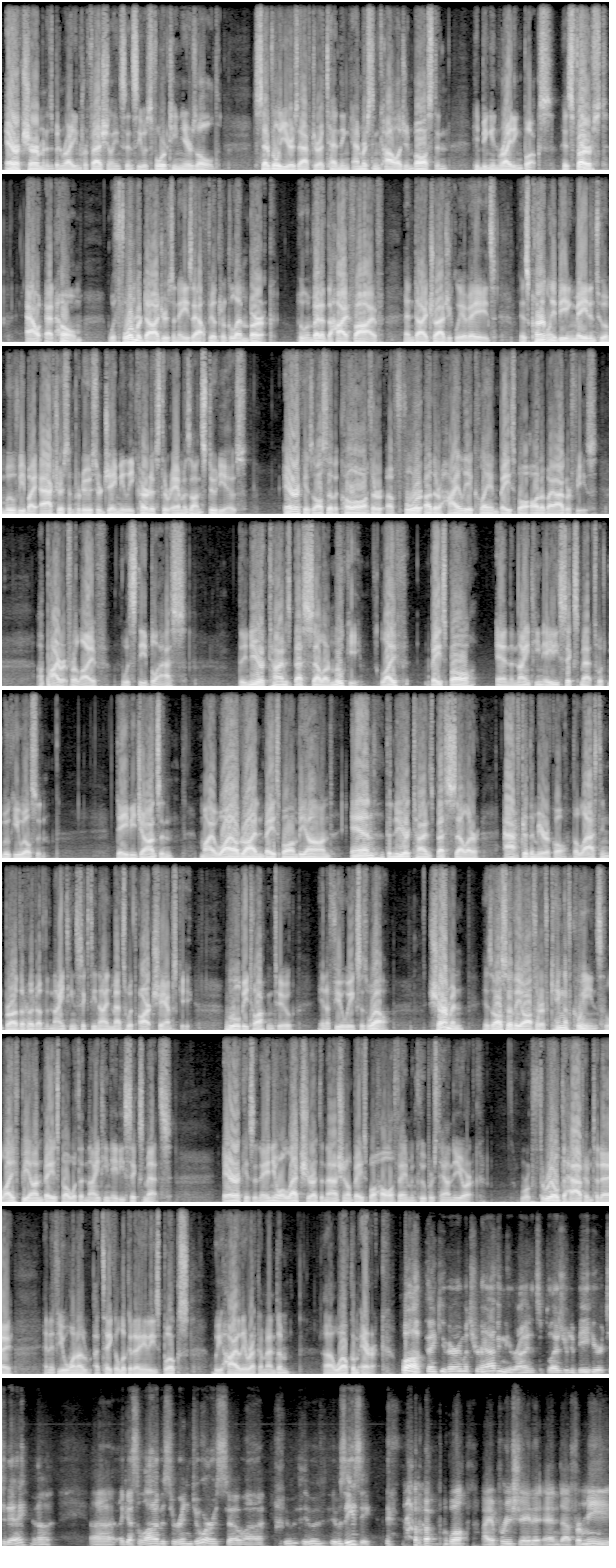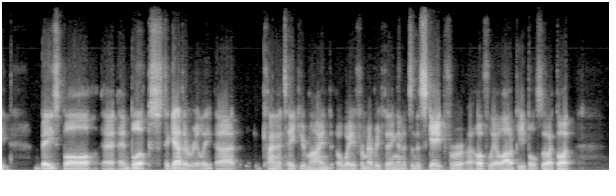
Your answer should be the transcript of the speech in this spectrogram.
Erik Sherman has been writing professionally since he was 14 years old. Several years after attending Emerson College in Boston, he began writing books. His first, Out at Home, with former Dodgers and A's outfielder Glenn Burke, who invented the high five and died tragically of AIDS, is currently being made into a movie by actress and producer Jamie Lee Curtis through Amazon Studios. Erik is also the co author of four other highly acclaimed baseball autobiographies A Pirate for Life with Steve Blass, the New York Times bestseller Mookie Life, Baseball, and the 1986 Mets with Mookie Wilson, Davey Johnson, My Wild Ride in Baseball and Beyond, and the New York Times bestseller After the Miracle The Lasting Brotherhood of the 1969 Mets with Art Shamsky, who we'll be talking to in a few weeks as well. Sherman is also the author of King of Queens Life Beyond Baseball with the 1986 Mets. Erik is an annual lecturer at the National Baseball Hall of Fame in Cooperstown, New York. We're thrilled to have him today, and if you want to take a look at any of these books, we highly recommend them. Uh, welcome, Erik. Well, thank you very much for having me, Ryan. It's a pleasure to be here today. Uh, uh, I guess a lot of us are indoors, so uh, it, it, was it was easy. well, I appreciate it. And uh, for me, baseball and books together really uh, kind of take your mind away from everything, and it's an escape for uh, hopefully a lot of people. So I thought,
